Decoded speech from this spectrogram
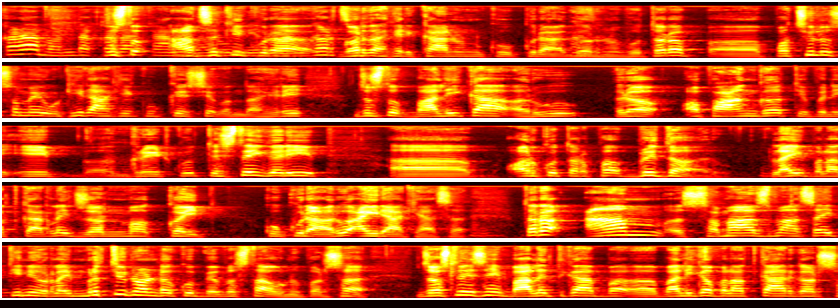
कडाभन्दा कडा जस्तो आजकै कुरा। गर्दाखेरि कानुनको कुरा गर्नुभयो तर पछिल्लो समय उठिराखेको के छ भन्दाखेरि जस्तो बालिकाहरू र अपाङ्ग त्यो पनि ए ग्रेडको त्यस्तै गरी अर्कोतर्फ वृद्धहरूलाई बलात्कारलाई जन्म कैदको कुराहरू आइराखेका छ। तर आम समाजमा चाहिँ तिनीहरूलाई मृत्युदण्डको व्यवस्था हुनुपर्छ जसले चाहिँ बालिका बालिका बलात्कार गर्छ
